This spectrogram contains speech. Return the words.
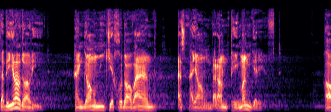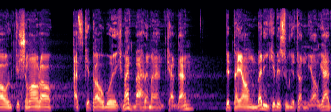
و به یاد دارید هنگامی که خداوند از پیامبران پیمان گرفت حال که شما را از کتاب و حکمت بهرهمند کردم به پیامبری که به سویتان می آید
